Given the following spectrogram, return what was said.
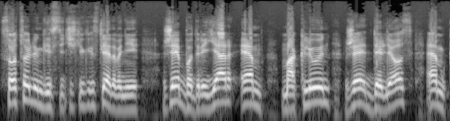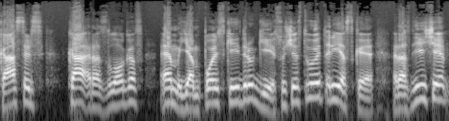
социолингвистических исследований. Ж. Бодрияр, М. Маклюин, Ж. Делес, М. Кассельс, К. Разлогов, М. Ямпольский и другие. Существует резкое различие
